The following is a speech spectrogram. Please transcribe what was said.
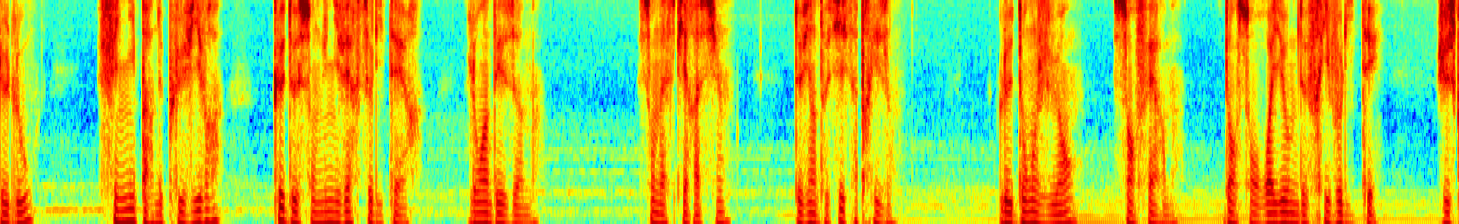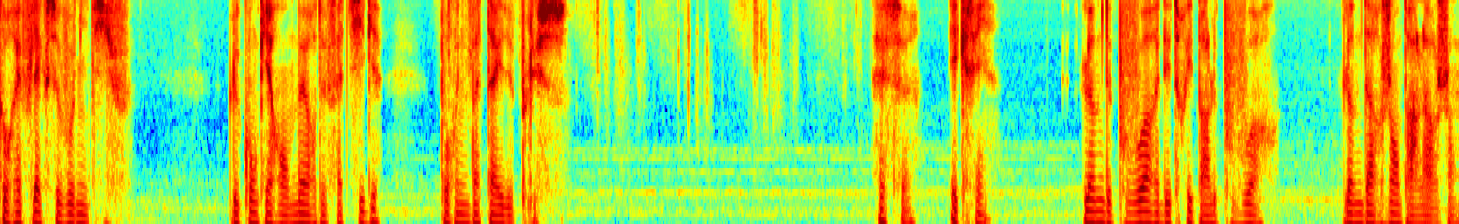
Le loup finit par ne plus vivre que de son univers solitaire, loin des hommes. Son aspiration devient aussi sa prison. Le don Juan s'enferme dans son royaume de frivolité jusqu'au réflexe vomitif le conquérant meurt de fatigue pour une bataille de plus. Hesse écrit L'homme de pouvoir est détruit par le pouvoir. l'homme d'argent par l'argent,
